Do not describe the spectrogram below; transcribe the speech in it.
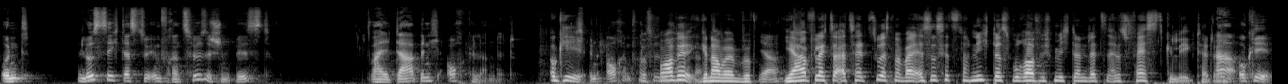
Und lustig, dass du im Französischen bist, weil da bin ich auch gelandet. Okay. Ich bin auch im Französischen. Bevor wir, gelandet. genau, weil ja. Ja. vielleicht so erzählst du erstmal, weil es ist jetzt noch nicht das, worauf ich mich dann letzten Endes festgelegt hätte. Ah, okay.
